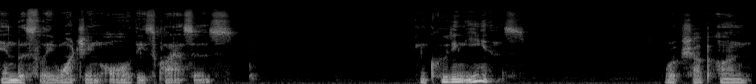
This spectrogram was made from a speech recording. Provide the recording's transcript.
endlessly, watching all these classes, including Ian's workshop on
